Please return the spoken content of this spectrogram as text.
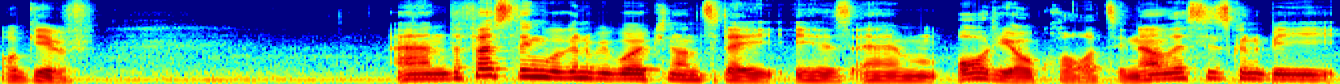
or give. And the first thing we're going to be working on today is um, audio quality. Now this is going to be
